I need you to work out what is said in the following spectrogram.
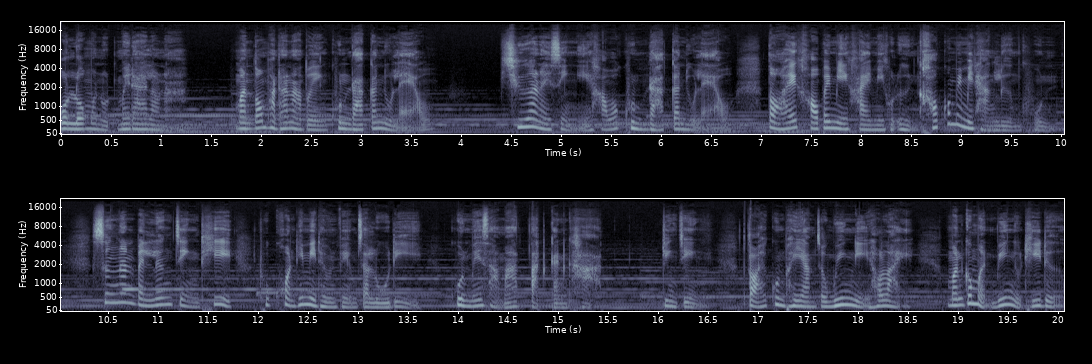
บนโลกมนุษย์ไม่ได้แล้วนะ มันต้องพัฒนาตัวเองคุณรักกันอยู่แล้ว เชื่อในสิ่งนี้ค่ะว่าคุณรักกันอยู่แล้ว ต่อให้เขาไปมีใครมีคนอื่น เขาก็ไม่มีทางลืมคุณ ซึ่งนั่นเป็นเรื่องจริงที่ทุกคนที่มีเทวินเฟมจะรู้ดี คุณไม่สามารถตัดกันขาด จริง ๆ ต่อให้คุณพยายามจะวิ่งหนีเท่าไหร่ มันก็เหมือนวิ่งอยู่ที่เดิม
